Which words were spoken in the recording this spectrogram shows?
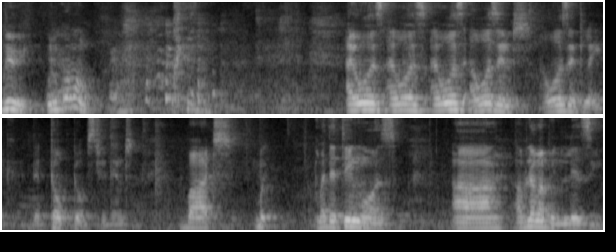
mimi ulikuwa mama? I was I was I was I wasn't I wasn't like the top top student, but but, the thing was, uh, I've never been lazy.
